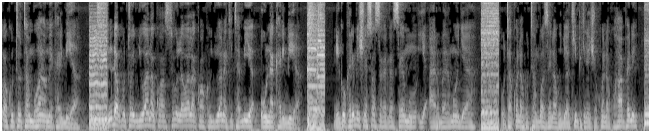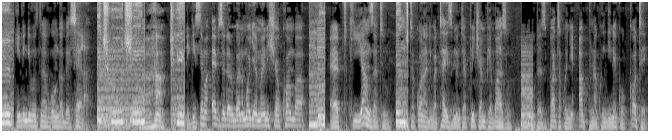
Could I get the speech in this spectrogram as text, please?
wa kutotambuana umekaribia, muda wa kutojuana kwa sura wala kwa kujuana kitabia unakaribia. Nikukaribisha sasa katika sehemu ya 41 utakwenda kutambua zaidi na kujua kipi kinachokwenda ku happen. Hivi ndivyo tunavyogonga besela. Aha. Nikisema episode 41 inamaanisha kwamba eh, tukianza tu tutakuwa na advertisement ya picha mpya ambazo utazipata kwenye app na kwingineko kote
